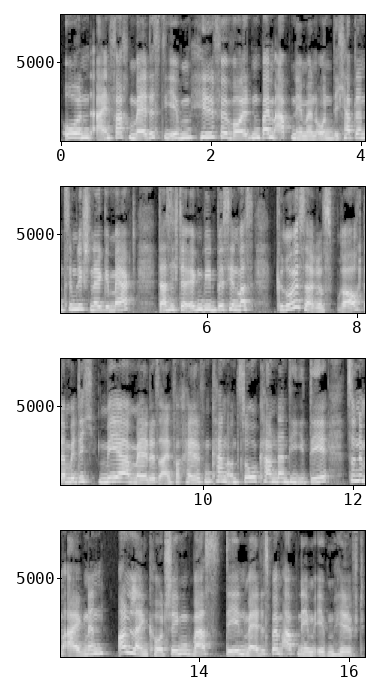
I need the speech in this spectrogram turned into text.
und einfach Mädels, die eben Hilfe wollten beim Abnehmen. Und ich habe dann ziemlich schnell gemerkt, dass ich da irgendwie ein bisschen was Größeres brauche, damit ich mehr Mädels einfach helfen kann. Und so kam dann die Idee zu einem eigenen Online-Coaching, was den Mädels beim Abnehmen eben hilft.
